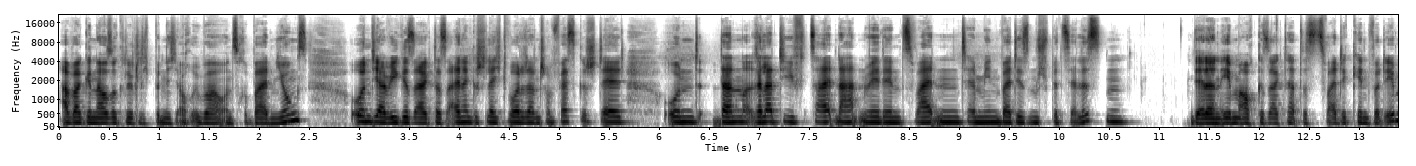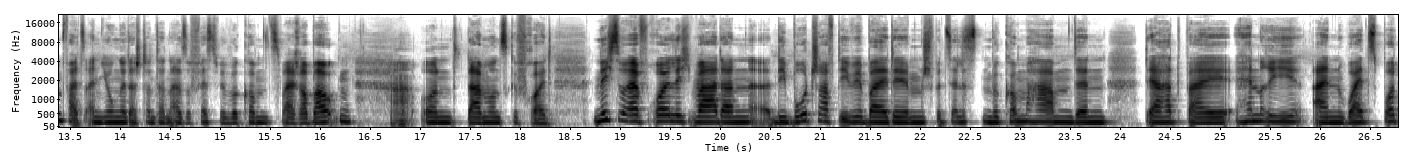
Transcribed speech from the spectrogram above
aber genauso glücklich bin ich auch über unsere beiden Jungs. Und ja, wie gesagt, das eine Geschlecht wurde dann schon festgestellt und dann relativ zeitnah hatten wir den zweiten Termin bei diesem Spezialisten der dann eben auch gesagt hat, das zweite Kind wird ebenfalls ein Junge. Da stand dann also fest, wir bekommen zwei Rabauken. Ah. Und da haben wir uns gefreut. Nicht so erfreulich war dann die Botschaft, die wir bei dem Spezialisten bekommen haben, denn der hat bei Henry einen White Spot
